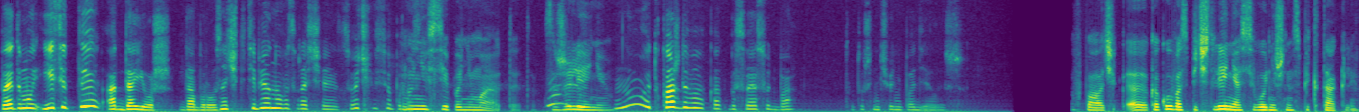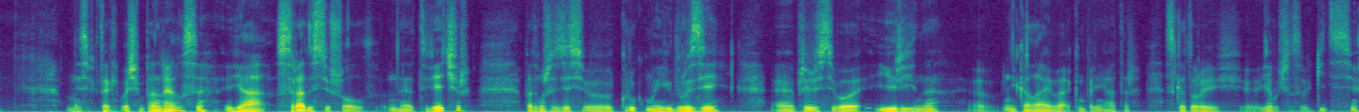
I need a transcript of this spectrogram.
Поэтому, если ты отдаешь добро, значит, и тебе оно возвращается. Очень все Но просто. не все понимают это, к сожалению. Ну, это у каждого как бы своя судьба. Тут уж ничего не поделаешь. Палочек, э, какое у вас впечатление о сегодняшнем спектакле? Мне спектакль очень понравился. Я с радостью шел на этот вечер, потому что здесь э, круг моих друзей. Э, Прежде всего, Ирина э, Николаева, аккомпаниатор, с которой я учился в ГИТИСе.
